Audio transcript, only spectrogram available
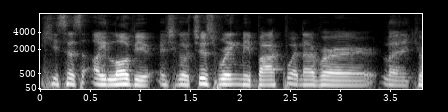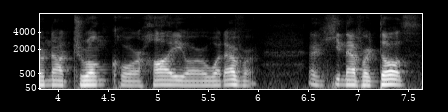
he says I love you, and she goes just ring me back whenever like you're not drunk or high or whatever, and he never does.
